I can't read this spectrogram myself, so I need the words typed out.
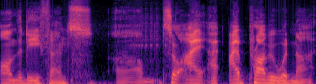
on the defense. Um, so I, I I probably would not.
